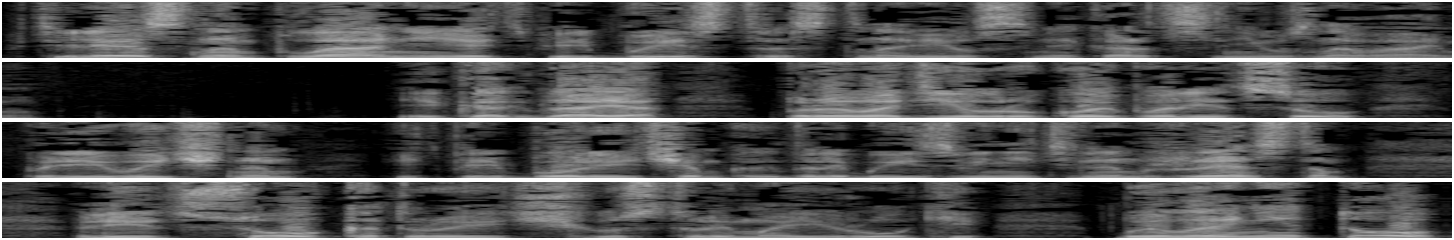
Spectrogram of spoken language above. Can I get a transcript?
В телесном плане я теперь быстро становился, мне кажется, неузнаваемым. И когда я проводил рукой по лицу, привычным и теперь более чем когда-либо извинительным жестом, лицо, которое чувствовали мои руки, было не то,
